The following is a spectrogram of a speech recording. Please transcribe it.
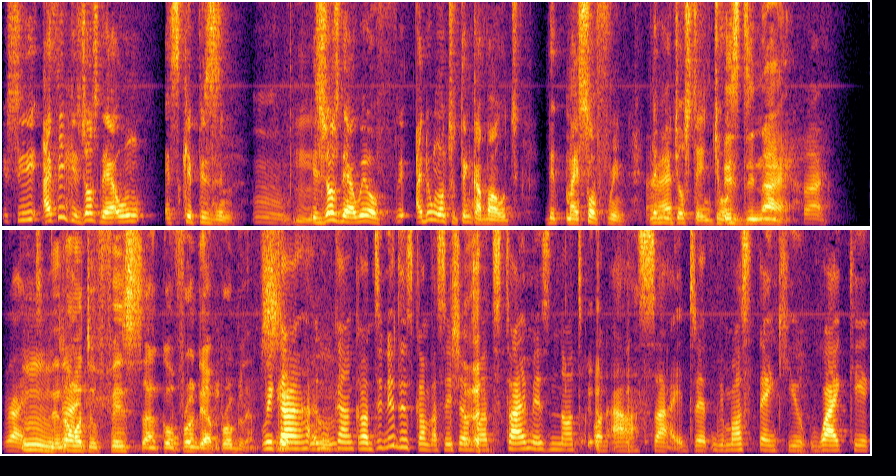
you see. I think it's just their own escapism. Mm. Mm. It's just their way of. I don't want to think about the, my suffering. All Let right. me just enjoy. It's deny. Right. Right. Mm. They don't right. want to face and confront their problems. We can mm. we can continue this conversation, but time is not on our side. We must thank you, YK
